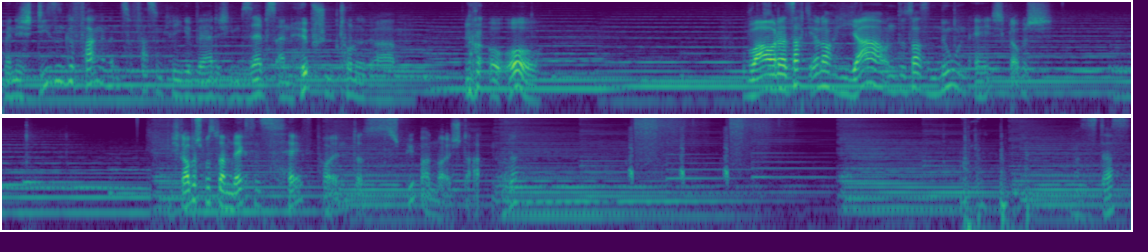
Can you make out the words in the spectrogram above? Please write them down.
Wenn ich diesen Gefangenen zu fassen kriege, werde ich ihm selbst einen hübschen Tunnel graben. oh, oh. Wow, da sagt ihr noch ja und du sagst nun, ey, ich glaube ich... Ich glaube, ich muss beim nächsten Save Point das Spiel mal neu starten, oder? Was ist das?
